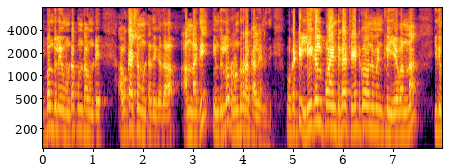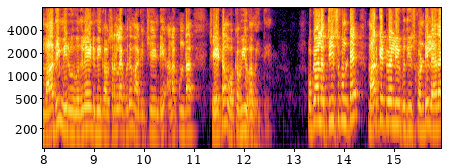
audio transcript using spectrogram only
ఇబ్బందులు ఏమి ఉండకుండా ఉండే అవకాశం ఉంటుంది కదా అన్నది ఇందులో రెండు రకాలైనది. ఒకటి లీగల్ పాయింట్గా స్టేట్ గవర్నమెంట్లు ఏమన్నా ఇది మాది మీరు వదిలేయండి మీకు అవసరం లేకపోతే మాకు ఇచ్చేయండి అనకుండా చేయటం ఒక వ్యూహం అయితే ఒకవేళ తీసుకుంటే మార్కెట్ వాల్యూకు తీసుకోండి లేదా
